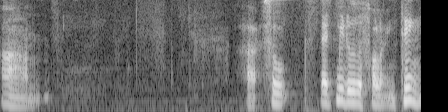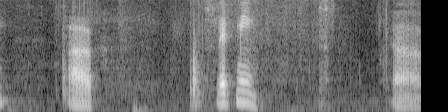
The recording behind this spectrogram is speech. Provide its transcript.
Um, uh, so let me do the following thing. Uh, let me uh,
